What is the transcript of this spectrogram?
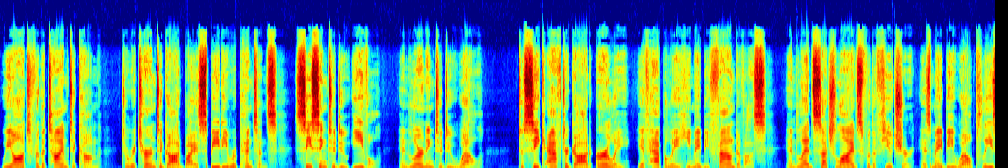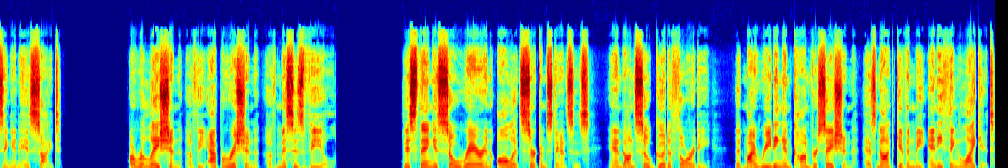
we ought for the time to come to return to God by a speedy repentance, ceasing to do evil, and learning to do well, to seek after God early, if happily he may be found of us, and led such lives for the future as may be well pleasing in his sight. A relation of the apparition of Mrs. Veal. This thing is so rare in all its circumstances, and on so good authority, that my reading and conversation has not given me anything like it,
